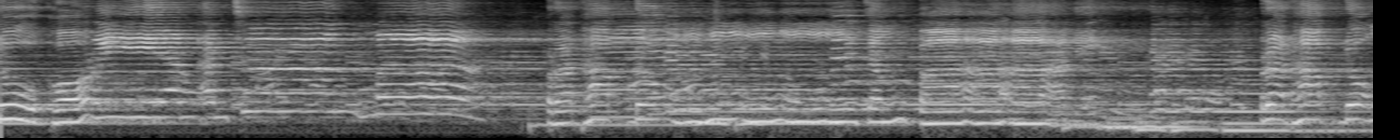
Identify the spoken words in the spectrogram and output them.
ลูกขอ ประทับดงจำปานีประทับดง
